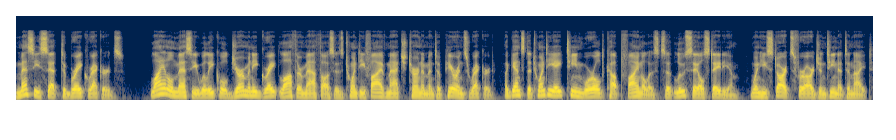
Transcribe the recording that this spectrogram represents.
Messi set to break records. Lionel Messi will equal Germany great Lothar Matthäus's 25-match tournament appearance record against the 2018 World Cup finalists at Lusail Stadium when he starts for Argentina tonight.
